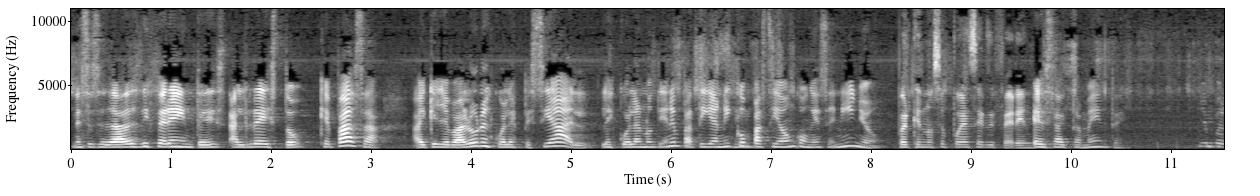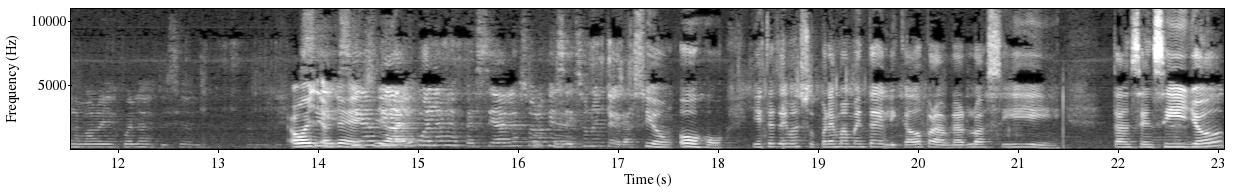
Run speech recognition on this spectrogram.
necesidades diferentes al resto, ¿qué pasa? Hay que llevarlo a una escuela especial. La escuela no tiene empatía ni compasión con ese niño. Porque no se puede ser diferente. Exactamente. Y en Panamá no hay escuelas especiales. Oye, sí, sí, había escuelas especiales, solo que se hizo una integración. Ojo, y este tema es supremamente delicado para hablarlo así tan sencillo,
